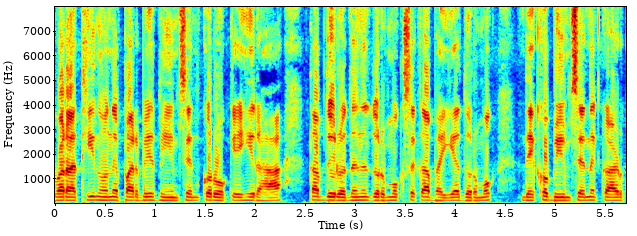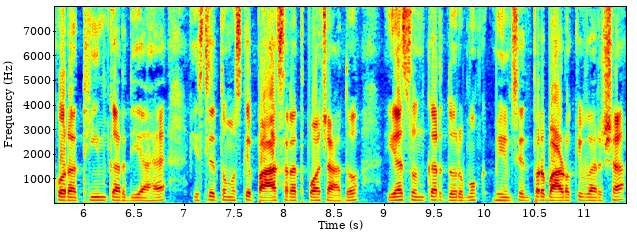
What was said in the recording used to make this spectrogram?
वह रथहीन होने पर भी भीमसेन को रोके ही रहा। तब दुर्योधन ने दुर्मुख से कहा, भैया दुर्मुख, देखो भीमसेन ने कड़ को रथहीन कर दिया है, इसलिए तुम उसके पास रथ पहुँचा दो। यह सुनकर दुर्मुख भीमसेन पर बाड़ों की वर्षा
